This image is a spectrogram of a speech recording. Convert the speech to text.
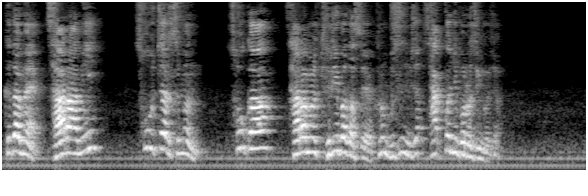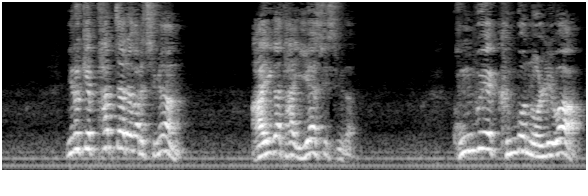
그 다음에 사람이 소자를 쓰면 소가 사람을 들이받았어요. 그럼 무슨 일이죠? 사건이 벌어진 거죠. 이렇게 파자를 가르치면 아이가 다 이해할 수 있습니다. 공부의 근본 원리와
